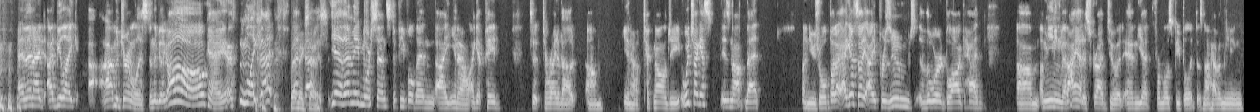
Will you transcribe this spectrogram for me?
and then I'd I'd be like, I- I'm a journalist, and they'd be like, oh okay, like that. That makes sense. Yeah, that made more sense to people than I, you know, I get paid to to write about, um, you know, technology, which I guess is not that unusual, but I, I guess I, I presumed the word blog had um, a meaning that I had ascribed to it, and yet for most people it does not have a meaning.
